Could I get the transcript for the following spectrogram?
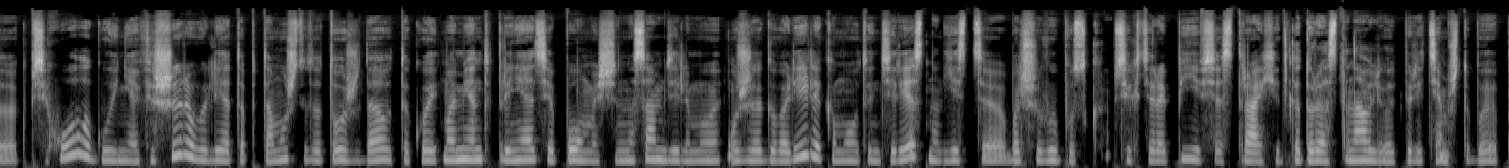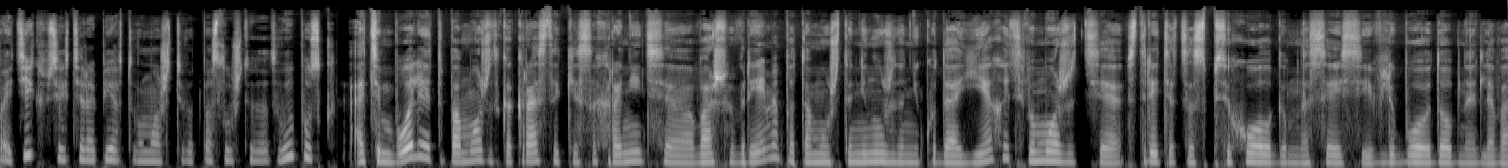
э, к психологу и не афишировали это, потому что это тоже, да, вот такой момент принятия помощи. На самом деле мы уже говорили, кому вот интересно, есть э, большой выпуск психотерапии, все страхи, которые останавливают перед тем, чтобы пойти к психотерапевту. Вы можете вот послушать этот выпуск. А тем более это поможет как раз-таки сохранить э, ваше время, потому что не нужно никуда ехать. Вы можете встретиться с психологом на сессии в любое удобное для вас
